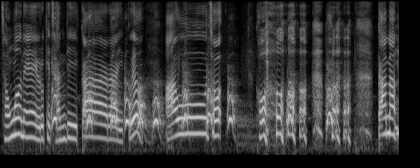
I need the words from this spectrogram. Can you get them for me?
정원에 이렇게 잔디 깔아 있고요. 아우, 저, 거, 까만,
